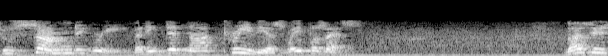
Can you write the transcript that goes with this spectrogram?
to some degree that he did not previously possess. Thus his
